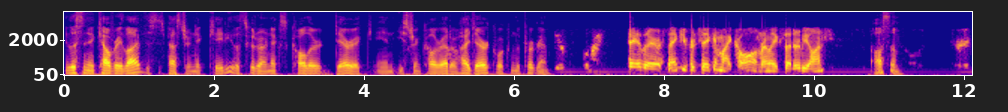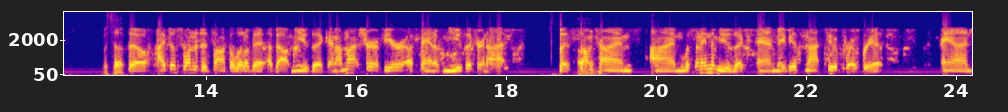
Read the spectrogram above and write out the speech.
You're listening to Calvary Live. This is Pastor Nick Cady. Let's go to our next caller, Derek in Eastern Colorado. Hi, Derek. Welcome to the program. Hey there. Thank you for taking my call. I'm really excited to be on. Awesome. What's up? So I just wanted to talk a little bit about music, and I'm not sure if you're a fan of music or not, but Um, sometimes I'm listening to music, and maybe it's not too appropriate, and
